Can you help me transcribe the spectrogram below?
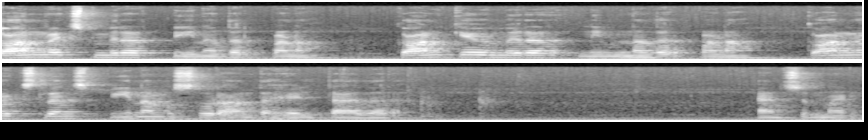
ಕಾನ್ವೆಕ್ಸ್ ಮಿರರ್ ಪೀನ ದರ್ಪಣ ಕಾನ್ಕೇವ್ ಮಿರರ್ ನಿಮ್ನ ದರ್ಪಣ ಕಾನ್ವೆಕ್ಸ್ ಲೆನ್ಸ್ ಪೀನ ಮಸೂರ ಅಂತ ಹೇಳ್ತಾ ಇದ್ದಾರೆ. ಆನ್ಸರ್ ಮಾಡಿ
